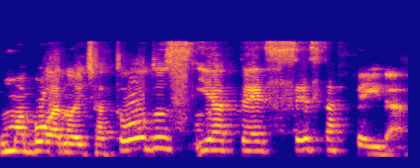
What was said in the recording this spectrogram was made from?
Uma boa noite a todos e até sexta-feira.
